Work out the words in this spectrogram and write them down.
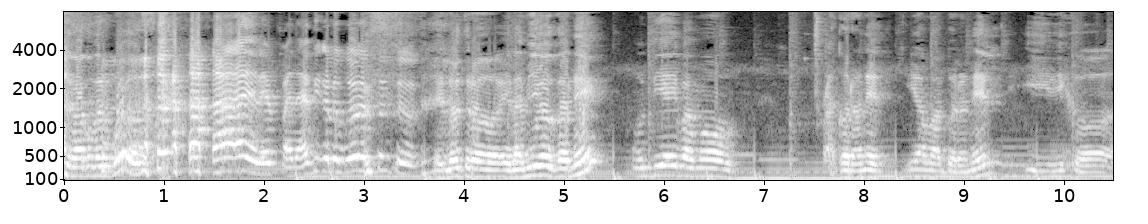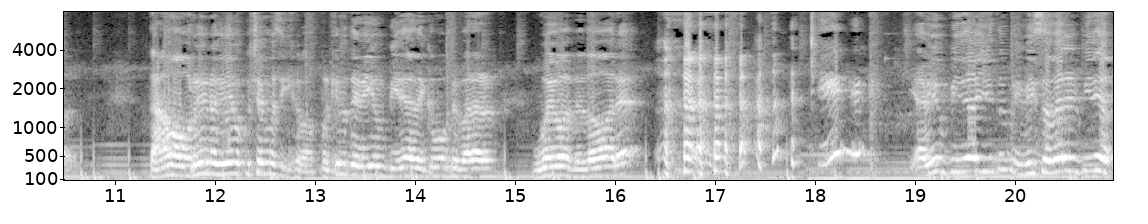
se va a comer huevos. Eres fanático de los huevos entonces. El otro, el amigo Coné, un día íbamos a Coronel, íbamos a Coronel y dijo, estábamos aburridos no queríamos escuchar música, y dijo, ¿por qué no te veía un video de cómo preparar huevos de dos horas? ¿Qué? Había un video de YouTube y me hizo ver el video,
